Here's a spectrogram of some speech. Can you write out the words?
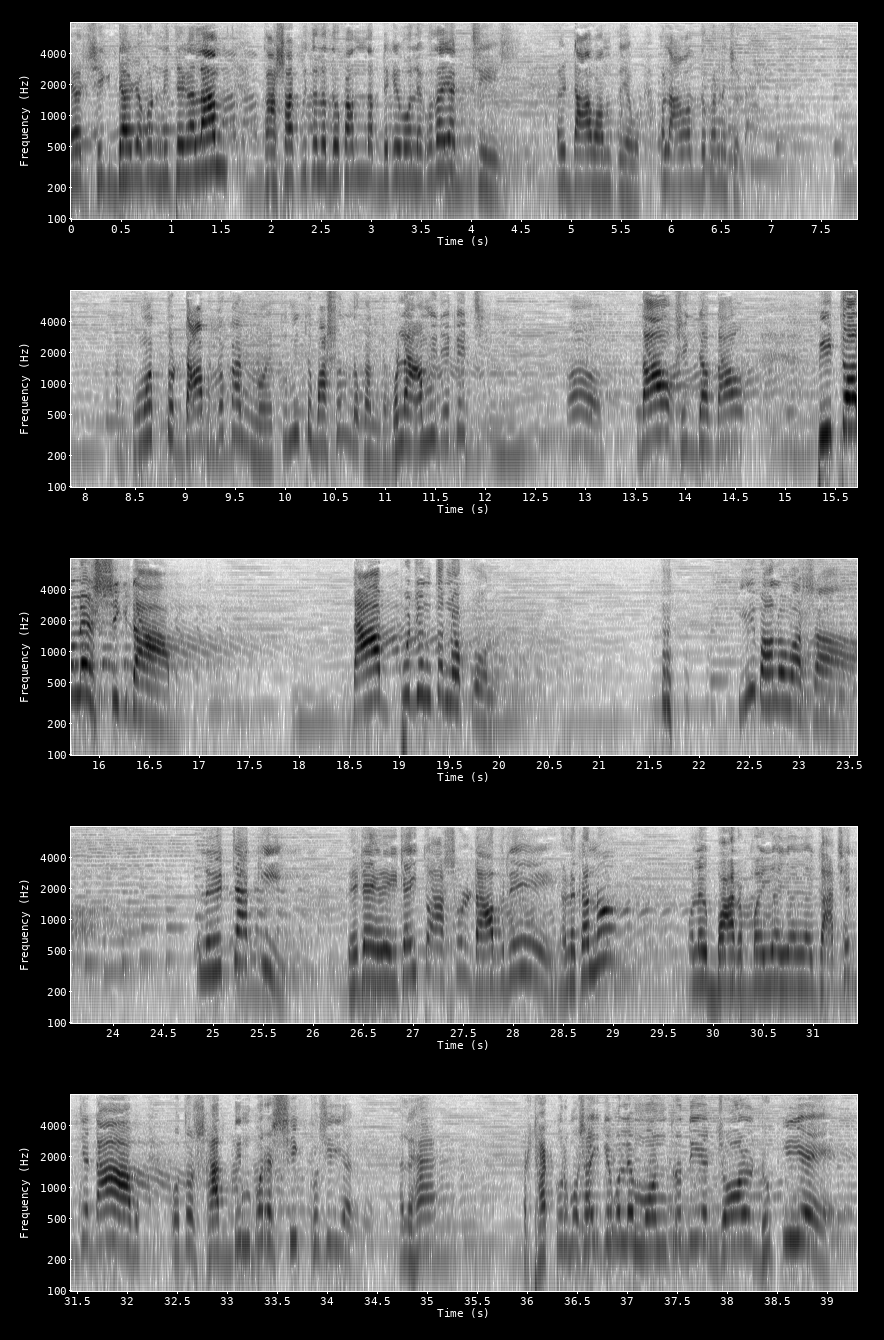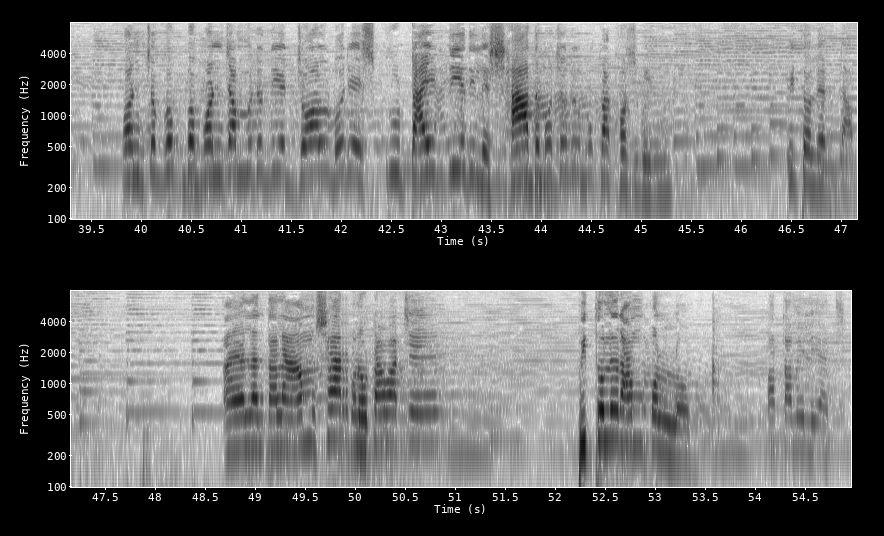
এবার শিখ ডাব যখন নিতে গেলাম কাঁসা পিতলের দোকানদার ডেকে বলে কোথায় যাচ্ছিস? ডাব আনতে যাব। বলে আমার দোকানে চলে আয়। আর তোমার তো ডাব দোকান নয় তুমি তো বাসন দোকানদার। বলে আমি রেখেছি। ও, দাও শিখ ডাব দাও। পিতলের শিখ ডাব পর্যন্ত নকল। কি ভালোবাসা। এটা কি? এটা, এটাই তো আসল ডাব রে। বলে কেন? বলে বার গাছের যে ডাব, ও তো সাত দিন পরে শিখ খসিয়ে যাবে। বলে হ্যাঁ। ঠাকুর মশাইকে বলে মন্ত্র দিয়ে জল ঢুকিয়ে, পঞ্চগব্য পঞ্চামৃত দিয়ে জল ভরে স্ক্রু টাইট দিয়ে দিলে সাত বছরের বোকা খসবে। পিতলের ডাব। তাহলে আমসার বলে, ওটাও আছে। পিতলের আম পল্লব পাতা মেলে আছে।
